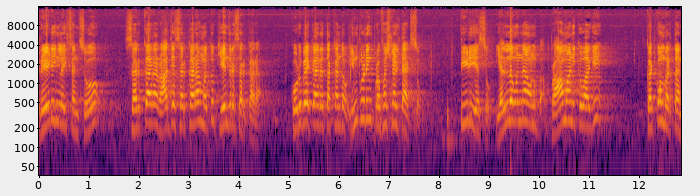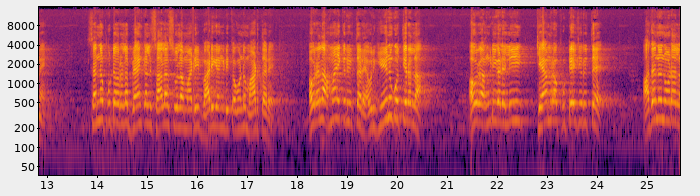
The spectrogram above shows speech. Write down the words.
ಟ್ರೇಡಿಂಗ್ ಲೈಸೆನ್ಸು ಸರ್ಕಾರ, ರಾಜ್ಯ ಸರ್ಕಾರ ಮತ್ತು ಕೇಂದ್ರ ಸರ್ಕಾರ ಕೊಡಬೇಕಾಗಿರತಕ್ಕಂಥ including professional tax T D S ಎಲ್ಲವನ್ನ ಅವನು ಪ್ರಾಮಾಣಿಕವಾಗಿ ಕಟ್ಕೊಂಡ್ಬರ್ತಾನೆ. ಸಣ್ಣ ಪುಟ್ಟವರೆಲ್ಲ ಬ್ಯಾಂಕಲ್ಲಿ ಸಾಲ ಸೂಲ ಮಾಡಿ ಬಾಡಿಗೆ ಅಂಗಡಿ ತಗೊಂಡು ಮಾಡ್ತಾರೆ. ಅವರೆಲ್ಲ ಅಮಾಯಕರು ಇರ್ತಾರೆ. ಅವ್ರಿಗೆ ಏನೂ ಗೊತ್ತಿರಲ್ಲ. ಅವರ ಅಂಗಡಿಗಳಲ್ಲಿ ಕ್ಯಾಮ್ರಾ ಫುಟೇಜ್ ಇರುತ್ತೆ. ಅದನ್ನು ನೋಡಲ್ಲ.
